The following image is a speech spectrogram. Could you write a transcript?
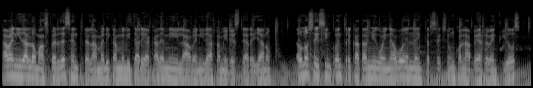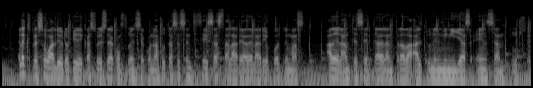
la avenida Lomas Verdes entre la American Military Academy y la avenida Ramírez de Arellano, la 165 entre Cataño y Guaynabo en la intersección con la PR22, el expreso Valerotti de Castro desde la confluencia con la ruta 66 hasta el área del aeropuerto y más adelante cerca de la entrada al túnel Minillas en Santurce.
